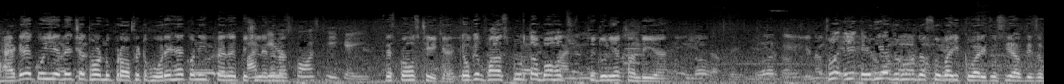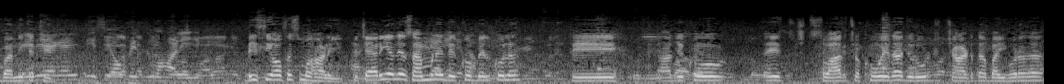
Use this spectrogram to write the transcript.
ਹੈਗਾ ਕੋਈ ਇਹਦੇ ਚ ਤੁਹਾਨੂੰ ਪ੍ਰੋਫਿਟ ਹੋ ਰਿਹਾ ਹੈ ਕੋਈ ਨਹੀਂ ਪਹਿਲੇ ਪਿਛਲੇ ਹਾਂਜੀ ਦਿਨਾਂ ਰਿਸਪੌਂਸ ਠੀਕ ਹੈ ਜੀ। ਰਿਸਪੌਂਸ ਠੀਕ ਹੈ ਕਿਉਂਕਿ ਫਾਸਟ ਫੂਡ ਤਾਂ ਬਹੁਤ ਦੁਨੀਆ ਖਾਂਦੀ ਹੈ। ਸੋ ਇਹ ਏਰੀਆ ਜ਼ਰੂਰ ਦੱਸੋ ਬਾਈ ਇੱਕ ਵਾਰੀ ਤੁਸੀਂ ਆਪਦੀ ਜ਼ੁਬਾਨੀ ਇਹ ਕਿੱਥੇ ਹੈਗਾ ਜੀ DC office Mohali ji. DC office Mohali. ਕਚਹਿਰੀਆਂ ਦੇ ਸਾਹਮਣੇ ਦੇਖੋ ਬਿਲਕੁਲ। ਤੇ ਆ ਦੇਖੋ ਇਹ ਸਵਾਦ ਚੱਖੋ ਇਹਦਾ ਜ਼ਰੂਰ ਚਾਟ ਦਾ, ਬਾਈ ਹੋਰਾਂ ਦਾ,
